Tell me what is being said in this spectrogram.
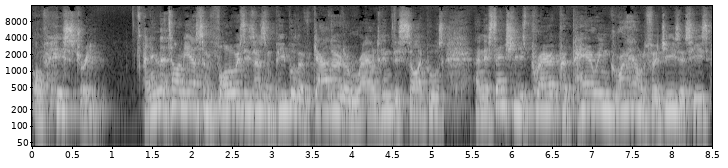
of history. And in the time, he has some followers, he has some people that have gathered around him, disciples, and essentially he's prayer, preparing ground for Jesus. He's,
